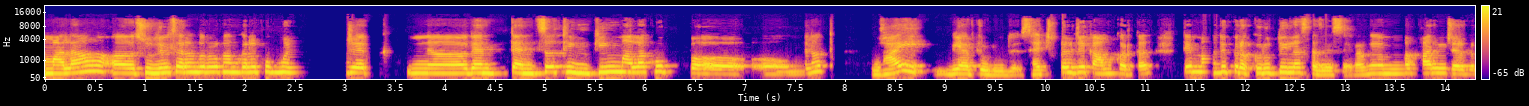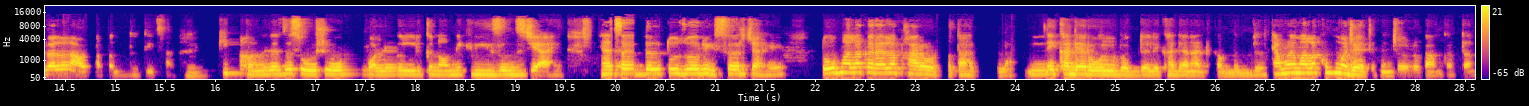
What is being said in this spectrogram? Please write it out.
मला सुनील सरांबरोबर काम करायला खूप म्हणजे त्यांचं थिंकिंग मला खूप why we have to do this ह्याच्यावर जे काम करतात ते माझ्या प्रकृतीला सजेस आहे. कारण मला फार विचार करायला आवडला पद्धतीचा. की म्हणजे त्याचं सोशिओ पॉलिटिकल इकॉनॉमिक रिझन्स जे आहेत ह्याच्याबद्दल तो जो रिसर्च आहे तो मला करायला फार आवडता एखाद्या रोलबद्दल एखाद्या नाटकाबद्दल. त्यामुळे मला खूप मजा येते त्यांच्याबरोबर काम करताना.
